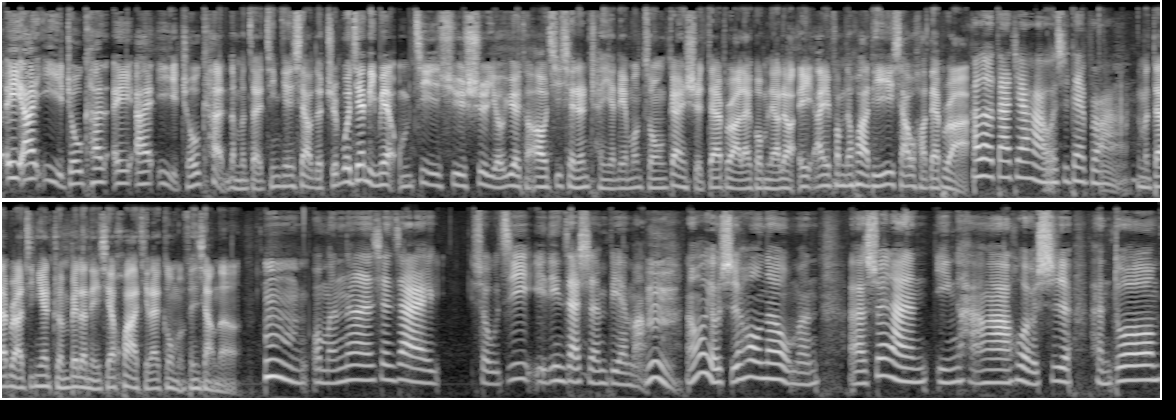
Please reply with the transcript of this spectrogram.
AI 一周刊，AI 一周刊。那么在今天下午的直播间里面，我们继续是由粤港澳机器人产业联盟总干事 Debra 来跟我们聊聊 AI 方面的话题。下午好，Debra。Hello，大家好，我是 Debra。那么 Debra 今天准备了哪些话题来跟我们分享呢？嗯，我们呢现在手机一定在身边嘛。嗯，然后有时候呢，我们呃虽然银行啊，或者是很多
